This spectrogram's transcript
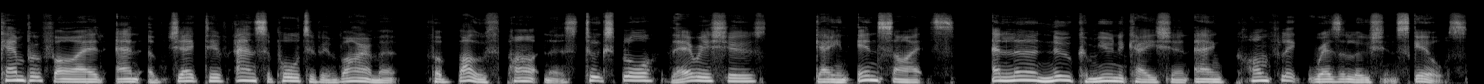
can provide an objective and supportive environment for both partners to explore their issues, gain insights, and learn new communication and conflict resolution skills.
